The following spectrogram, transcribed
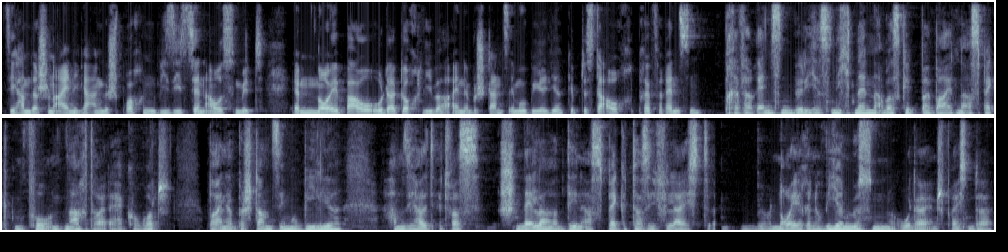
Sie haben da schon einige angesprochen. Wie sieht's denn aus mit ähm, Neubau oder doch lieber eine Bestandsimmobilie? Gibt es da auch Präferenzen? Präferenzen würde ich es nicht nennen, aber es gibt bei beiden Aspekten Vor- und Nachteile, Herr Kowatsch. Bei einer Bestandsimmobilie haben Sie halt etwas schneller den Aspekt, dass Sie vielleicht neu renovieren müssen oder entsprechende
